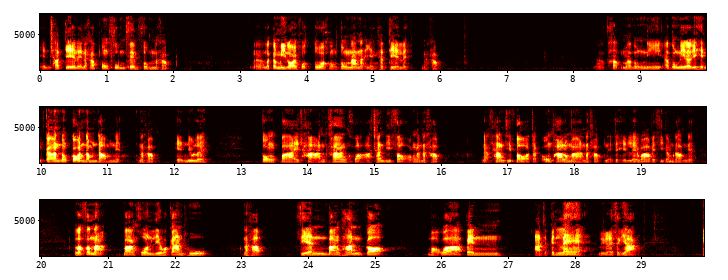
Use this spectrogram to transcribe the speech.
เห็นชัดเจนเลยนะครับ ตรงซุ้มเส้นซุ้มนะครับอ่าแล้วก็มีรอยหดตัวของตรงนั้นอะอย่างชัดเจนเลยนะครับอ่าถัดมาตรงนี้อ่าตรงนี้เราจะเห็นก้านตรงก้อนดำๆเนี่ยนะครับ เห็นอยู่เลย ตรงปลายฐานข้างขวาชั้นที่สองนะครับ นะชั้นที่ต่อจากองค์พระลงมานะครับเนี่ยจะเห็นเลยว่าเป็นสีดำๆเนี่ยลักษณะบางคนเรียกว่าก้านทูบนะครับเซียนบางท่านก็บอกว่าเป็นอาจจะเป็นแร่หรืออะไรสักอย่าง ไอ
